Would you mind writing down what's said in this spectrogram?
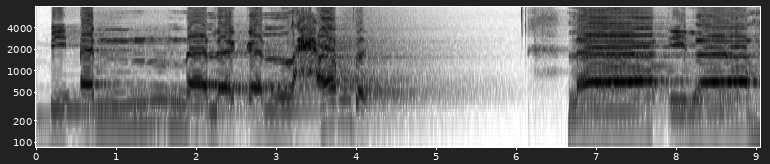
بأن لك الحمد. لا إله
